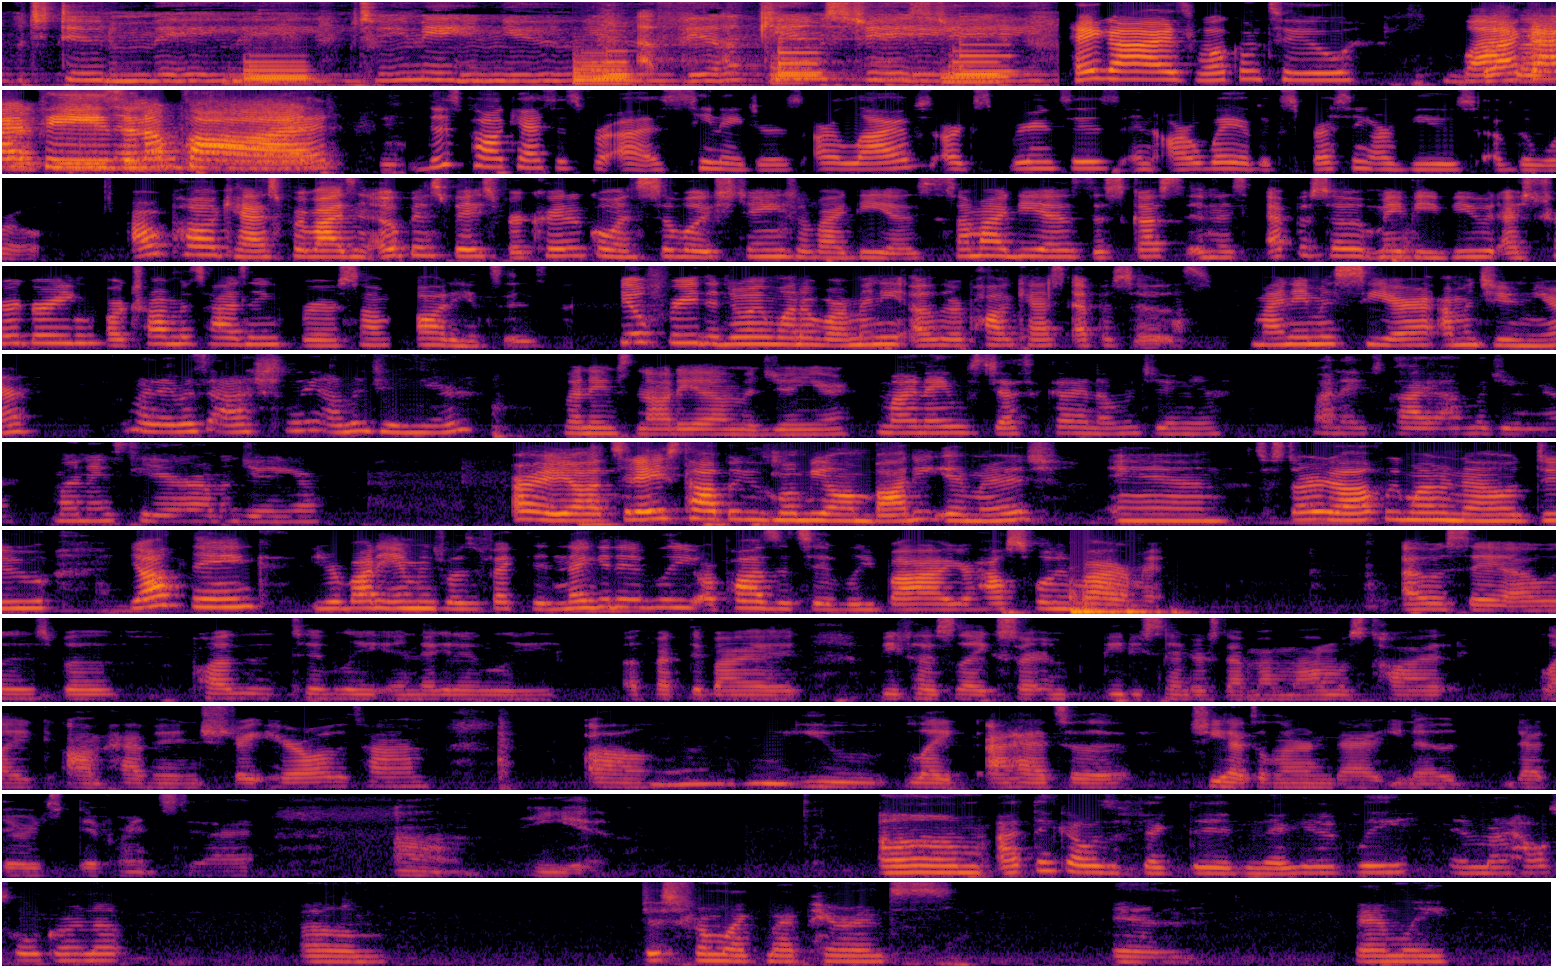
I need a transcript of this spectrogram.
what you do to me. Between me and you, I feel like chemistry. Hey guys, welcome to Black, Black Eyed Peas in a Pod. This podcast is for us, teenagers, our lives, our experiences, and our way of expressing our views of the world. Our podcast provides an open space for critical and civil exchange of ideas. Some ideas discussed in this episode may be viewed as triggering or traumatizing for some audiences. Feel free to join one of our many other podcast episodes. My name is Sierra. I'm a junior. My name is Ashley. I'm a junior. My name's Nadia. I'm a junior. My name's Jessica, and I'm a junior. My name's Kaya. I'm a junior. My name's Tiara. I'm a junior. All right, y'all. Today's topic is going to be on body image. And to start it off, we want to know do y'all think your body image was affected negatively or positively by your household environment? I would say I was both positively and negatively affected by it because like certain beauty standards that my mom was taught, like um having straight hair all the time, um you like I had to she had to learn that, you know, that there's difference to that. Um yeah. Um, I think I was affected negatively in my household growing up. Um, just from like my parents and family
